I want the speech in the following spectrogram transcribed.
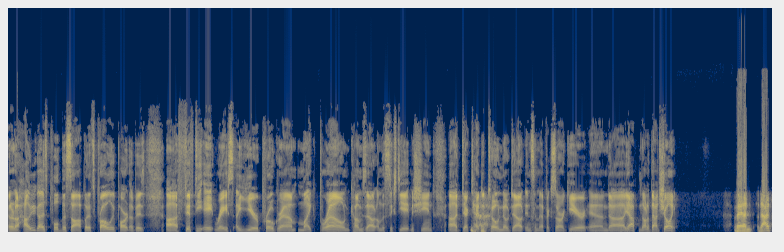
I don't know how you guys pulled this off, but it's probably part of his uh, 58 race a year program. Mike Brown comes out on the 68 machine, uh, decked head to toe, no doubt, in some FXR gear, and yeah, not a bad showing. Man, that's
